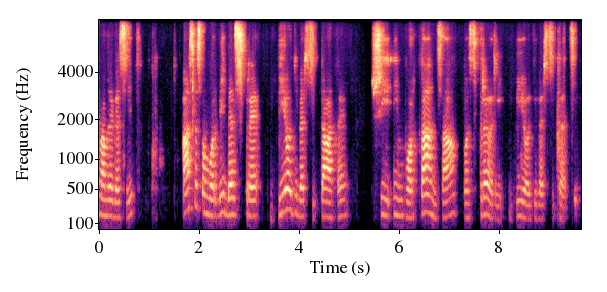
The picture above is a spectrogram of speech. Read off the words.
v-am regăsit! Astăzi vom vorbi despre biodiversitate și importanța păstrării biodiversității.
